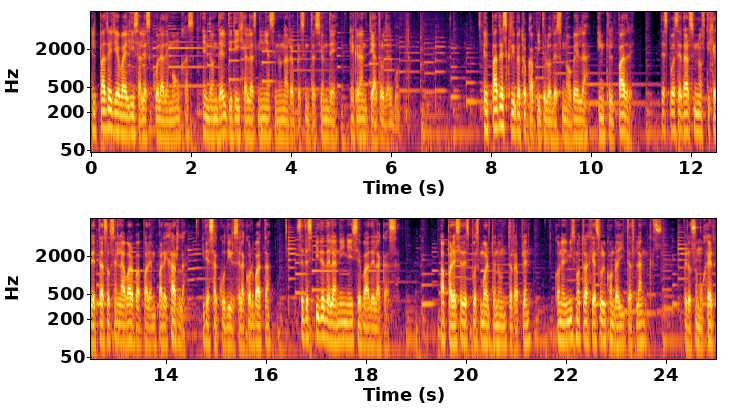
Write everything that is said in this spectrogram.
El padre lleva a Elisa a la escuela de monjas, en donde él dirige a las niñas en una representación de El Gran Teatro del Mundo. El padre escribe otro capítulo de su novela en que el padre, después de darse unos tijeretazos en la barba para emparejarla y de sacudirse la corbata, se despide de la niña y se va de la casa. Aparece después muerto en un terraplén, con el mismo traje azul con rayitas blancas pero su mujer,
